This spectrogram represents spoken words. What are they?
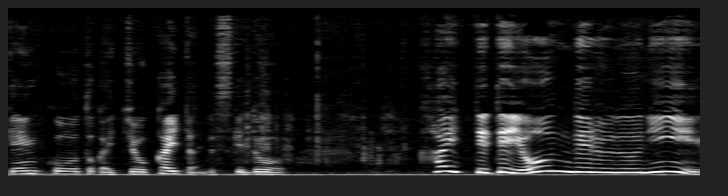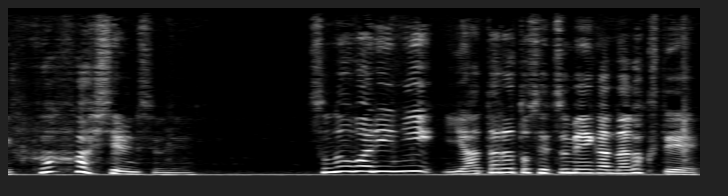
原稿とか一応書いたんですけど書いてて読んでるのにふわふわしてるんですよね。その割にやたらと説明が長くて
